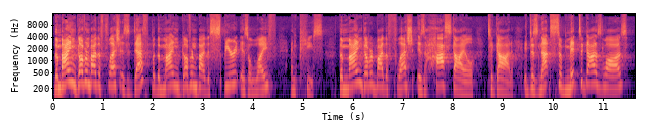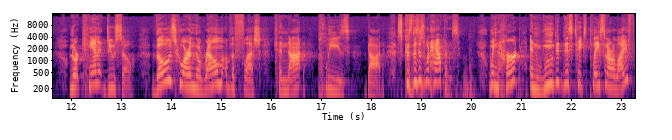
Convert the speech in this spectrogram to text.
The mind governed by the flesh is death, but the mind governed by the spirit is life and peace. The mind governed by the flesh is hostile to God. It does not submit to God's laws, nor can it do so. Those who are in the realm of the flesh cannot please God. Because this is what happens. When hurt and woundedness takes place in our life,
